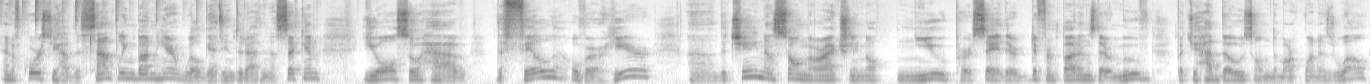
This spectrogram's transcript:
And of course you have the sampling button here, we'll get into that in a second. You also have the fill over here. Uh, the chain and song are actually not new per se, they're different buttons, they're moved, but you had those on the Mark 1 as well.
